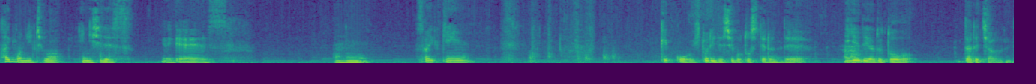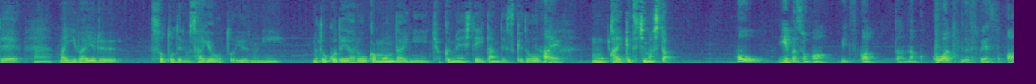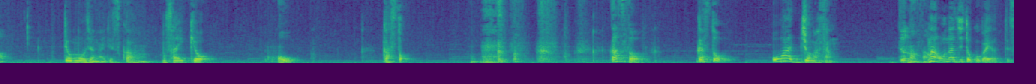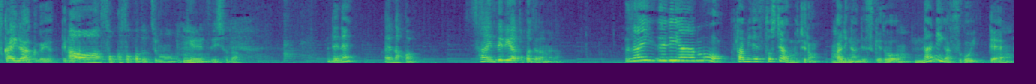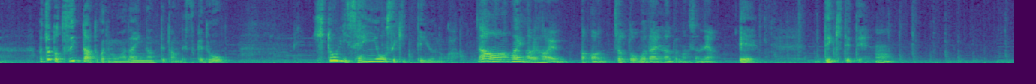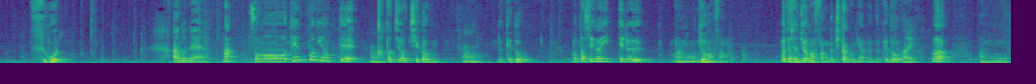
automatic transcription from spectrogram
はいこんにちは。日西です。ゆいです。あの最近結構一人で仕事してるんで、うん。家でやるとだれちゃうんで、うん。まあ、いわゆる外での作業というのに、まあ、どこでやろうか問題に直面していたんですけど、はい。もう解決しました。ほう。いい場所が見つかった。なんかコワーキングスペースとか？って思うじゃないですか、うん。もう最強。ほガスト。う ガスト？ガスト。おはジョナサン。ジョナサン、まあ同じとこがやってスカイラークがやってる。ああそっかそっかどっちも系列一緒だ、でね。えなんかサイゼリアとかじゃダメなの？サイゼリアもファミレスとしてはもちろんうん。ありなんですけど、うん。何がすごいって、うん。まあちょっとツイッターとかでも話題になってたんですけど一人専用席っていうのが。ああはいはいはい。なんかちょっと話題になってましたね。ええ。できてて。うん。すごい。あのねまあその店舗によってうん。形は違うんうん。だけど、私が行ってるあのジョナサン。私はジョナサンが近くにあるんだけど、はい。はあの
